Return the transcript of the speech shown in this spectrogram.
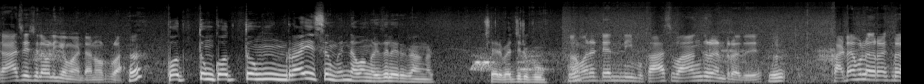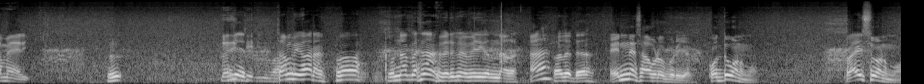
காசே செலவழிக்க மாட்டான் நூறுரூவா கொத்தும் கொத்தும் ரைஸும் என்ன அவங்க இதில் இருக்கிறாங்க? சரி வச்சுட்டு போ. அவன்கிட்ட நீ இப்போ காசு வாங்குறன்றது. கடவுளை இறக்குற மாதிரி. தம்பி வரேன். உன்ன பேச பெருமை வெளியிருந்தாங்க ஆ? வந்துட்டு. என்ன சாப்பிட போறீங்க? கொத்து வேணுமோ? ரைஸ் வேணுமோ?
